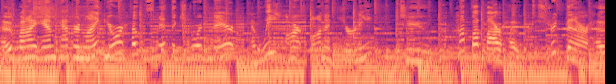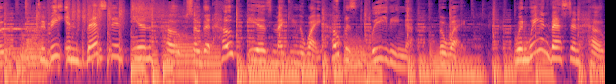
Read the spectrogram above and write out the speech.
Hope. I am Catherine Lang, your Hope Smith extraordinaire, and we are on a journey to pump up our hope, to strengthen our hope, to be invested in hope so that hope is making the way. Hope is leading the way. When we invest in hope,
